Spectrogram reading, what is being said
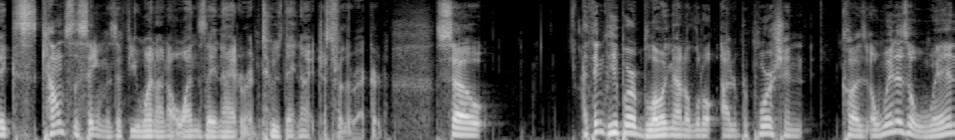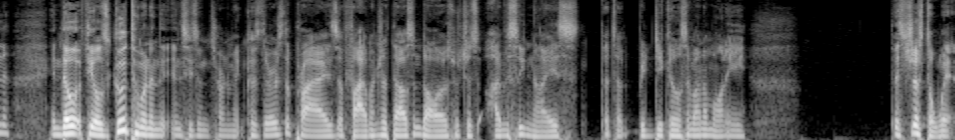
it counts the same as if you win on a Wednesday night or a Tuesday night, just for the record. So I think people are blowing that a little out of proportion because a win is a win. And though it feels good to win in the in season tournament, because there is the prize of $500,000, which is obviously nice, that's a ridiculous amount of money. It's just a win.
